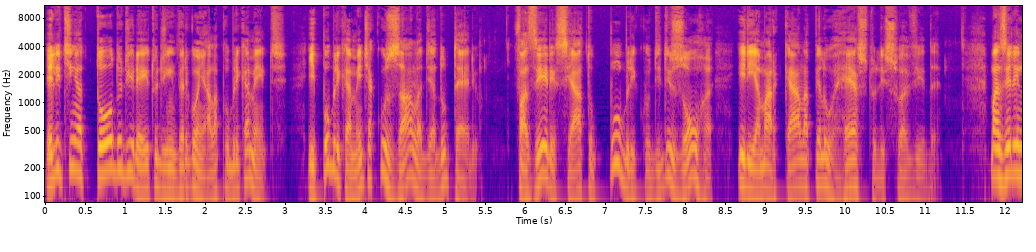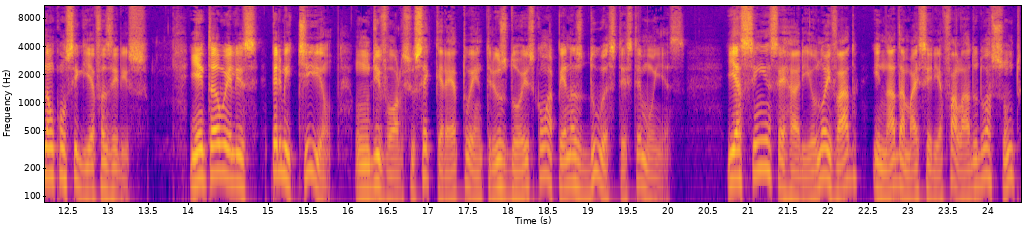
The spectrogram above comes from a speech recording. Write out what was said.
Ele tinha todo o direito de envergonhá-la publicamente e publicamente acusá-la de adultério. Fazer esse ato público de desonra iria marcá-la pelo resto de sua vida. Mas ele não conseguia fazer isso. E então eles permitiam um divórcio secreto entre os dois com apenas duas testemunhas. E assim encerraria o noivado e nada mais seria falado do assunto,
